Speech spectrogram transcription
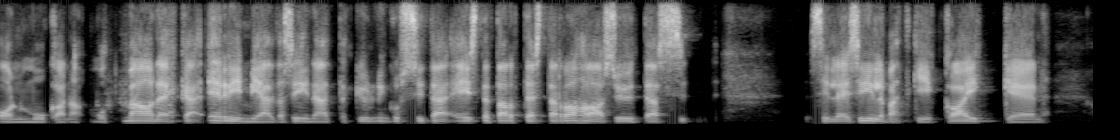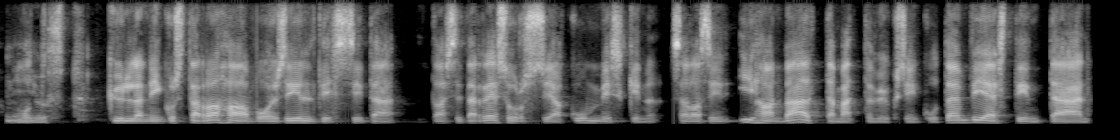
on mukana, mutta mä oon ehkä eri mieltä siinä, että kyllä niin kuin sitä, ei sitä tarvitse sitä rahaa syytää sille ei silmätkin kaikkeen, niin mutta kyllä niin kuin sitä rahaa voi silti sitä tai sitä resurssia kummiskin sellaisiin ihan välttämättömyyksiin, kuten viestintään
